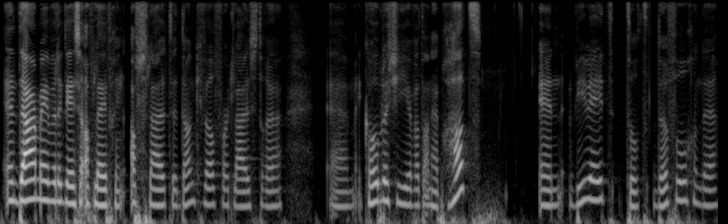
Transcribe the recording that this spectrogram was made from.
En daarmee wil ik deze aflevering afsluiten. Dankjewel voor het luisteren. Um, ik hoop dat je hier wat aan hebt gehad. En wie weet, tot de volgende.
